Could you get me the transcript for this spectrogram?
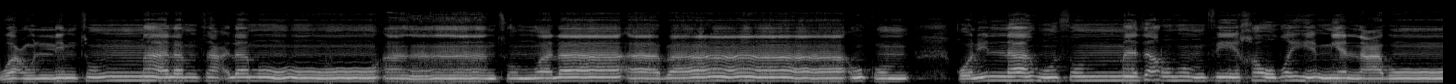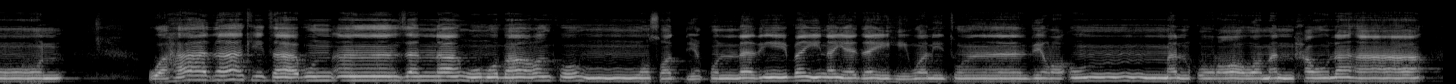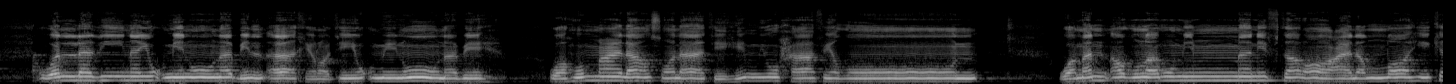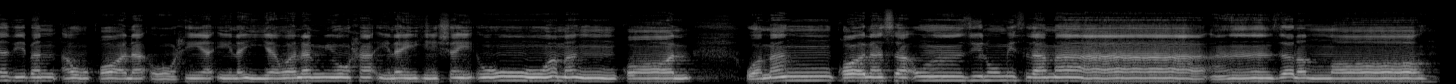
وعلمتم ما لم تعلموا أنتم ولا آباؤكم. قل الله ثم ذرهم في خوضهم يلعبون. وهذا كتاب أنزلناه مبارك مصدق الذي بين يديه ولتنذر أم القرى ومن حولها. والذين يؤمنون بالآخرة يؤمنون به وهم على صلاتهم يحافظون. ومن أظلم ممن افترى على الله كذبا أو قال أوحي إلي ولم يوحى إليه شيء ومن قال ومن قال سأنزل مثل ما أنزل الله.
